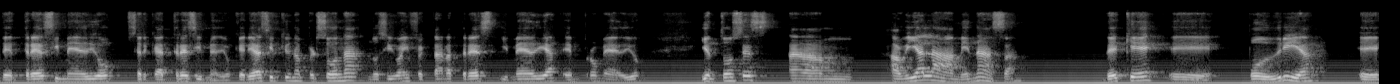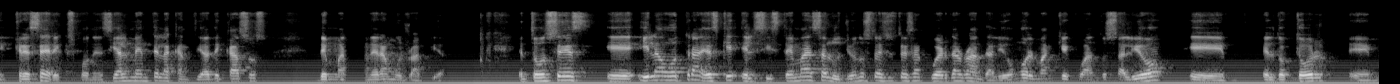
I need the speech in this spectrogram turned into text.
de tres y medio, cerca de tres y medio. Quería decir que una persona nos iba a infectar a tres y media en promedio. Y entonces había la amenaza de que eh, podría eh, crecer exponencialmente la cantidad de casos de manera muy rápida. Entonces, eh, y la otra es que el sistema de salud, yo no sé si usted se acuerda, Randall y Don Olman, que cuando salió eh, el doctor, eh,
